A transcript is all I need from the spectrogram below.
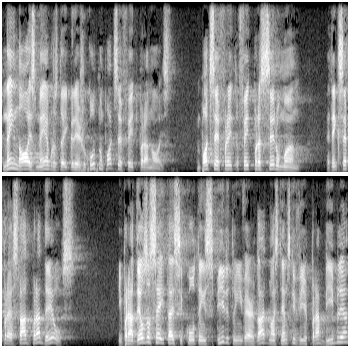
nem nós, membros da igreja. O culto não pode ser feito para nós. Não pode ser feito para ser humano. Ele tem que ser prestado para Deus. E para Deus aceitar esse culto em espírito e em verdade, nós temos que vir para a Bíblia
